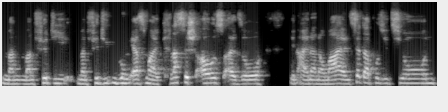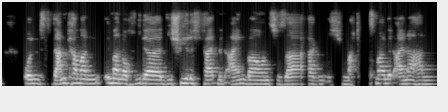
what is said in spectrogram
man, man, führt die, man führt die Übung erstmal klassisch aus, also in einer normalen Setup-Position. Und dann kann man immer noch wieder die Schwierigkeit mit einbauen, zu sagen, ich mache das mal mit einer Hand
